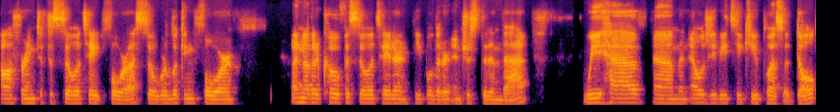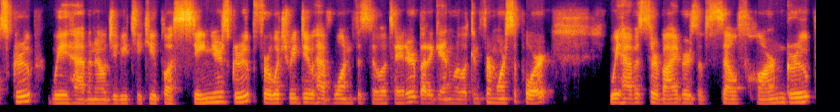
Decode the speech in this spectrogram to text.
offering to facilitate for us. So we're looking for another co-facilitator and people that are interested in that. We have um, an LGBTQ plus adults group. We have an LGBTQ plus seniors group for which we do have one facilitator, but again, we're looking for more support. We have a survivors of self-harm group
